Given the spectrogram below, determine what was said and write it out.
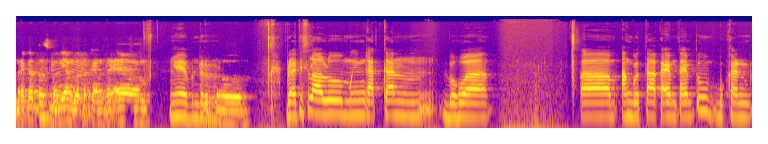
Mereka tuh sebagai anggota KMTM ya bener. Gitu. Berarti selalu mengingatkan bahwa em, anggota KMTM tuh bukan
